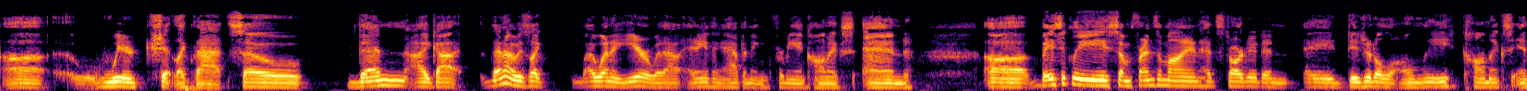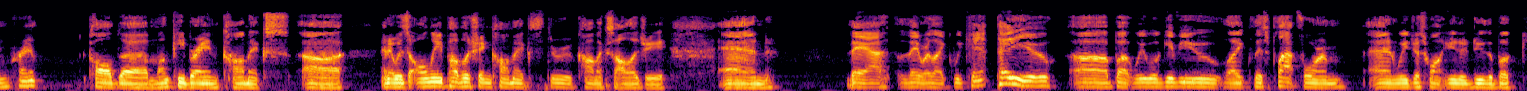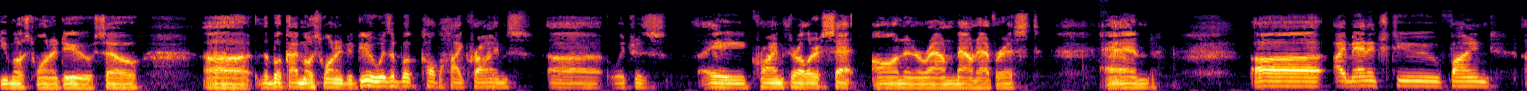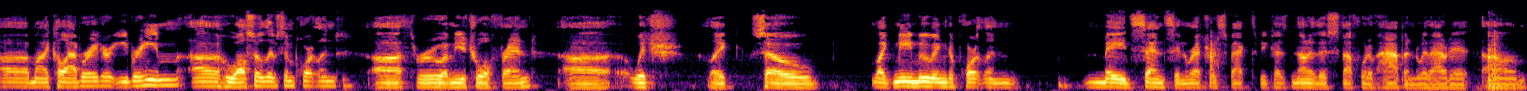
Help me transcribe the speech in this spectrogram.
uh, weird shit like that. So then I got then I was like, I went a year without anything happening for me in comics, and uh, basically, some friends of mine had started an, a digital only comics imprint called uh, Monkey Brain Comics, uh, and it was only publishing comics through Comixology, and they they were like, we can't pay you, uh, but we will give you like this platform, and we just want you to do the book you most want to do. So uh, the book I most wanted to do was a book called High Crimes, uh, which was a crime thriller set on and around Mount Everest. And uh, I managed to find uh, my collaborator Ibrahim, uh, who also lives in Portland, uh, through a mutual friend. Uh, which like so, like me moving to Portland made sense in retrospect because none of this stuff would have happened without it. Um,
